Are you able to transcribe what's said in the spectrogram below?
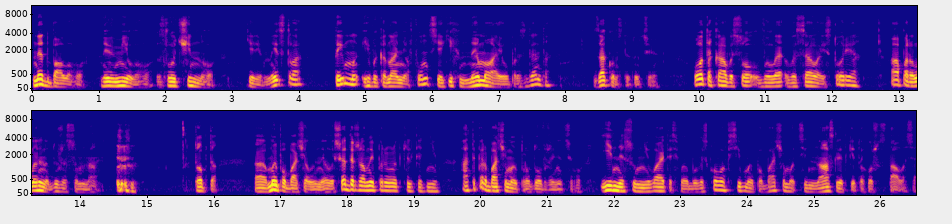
недбалого, невмілого, злочинного керівництва тим і виконання функцій, яких немає у президента за Конституцією. Отака весела історія, а паралельно дуже сумна. тобто, е, ми побачили не лише державний переворот кілька днів, а тепер бачимо і продовження цього. І не сумнівайтесь, ви обов'язково всі ми побачимо ці наслідки того, що сталося.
